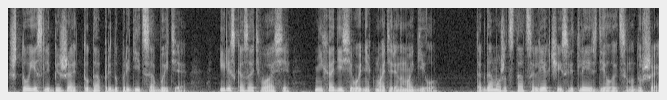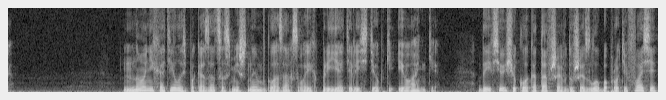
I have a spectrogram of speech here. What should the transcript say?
Что если бежать туда предупредить события? Или сказать Васе, не ходи сегодня к матери на могилу. Тогда может статься легче и светлее сделается на душе но не хотелось показаться смешным в глазах своих приятелей Степки и Ваньки. Да и все еще клокотавшая в душе злоба против Васи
